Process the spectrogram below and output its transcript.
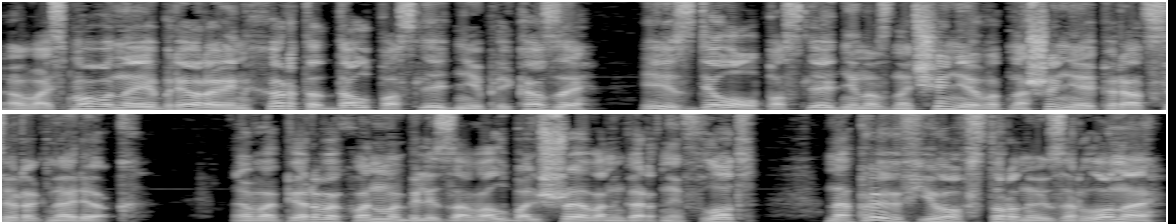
8 ноября Рейнхард отдал последние приказы и сделал последнее назначение в отношении операции «Рагнарёк». Во-первых, он мобилизовал большой авангардный флот, направив его в сторону Изерлона,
